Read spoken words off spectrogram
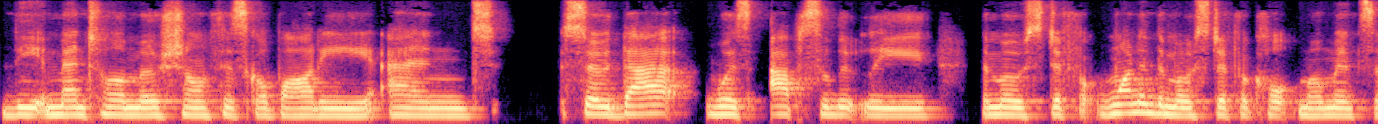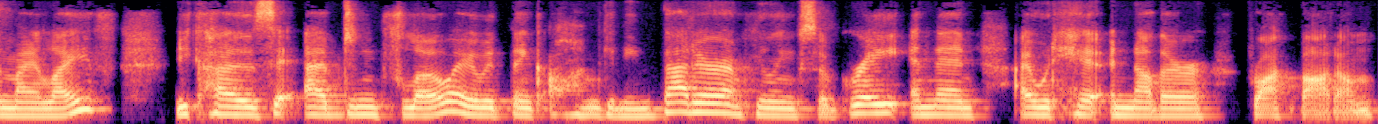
the mental, emotional, and physical body and so that was absolutely the most diff- one of the most difficult moments in my life because it ebbed and flow. I would think, oh, I'm getting better, I'm feeling so great, and then I would hit another rock bottom.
